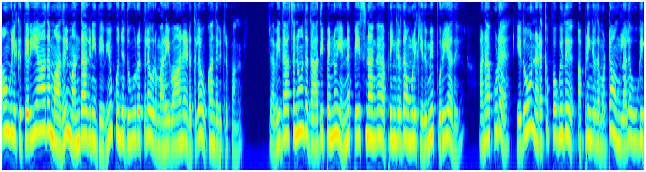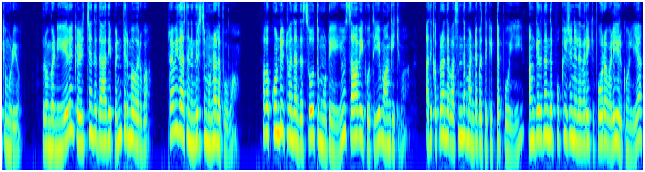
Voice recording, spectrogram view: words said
அவங்களுக்கு தெரியாத மாதிரி மந்தாகினி தேவியும் கொஞ்சம் தூரத்தில் ஒரு மறைவான இடத்துல உட்காந்துக்கிட்டு இருப்பாங்க. ரவிதாசனும் அந்த தாதி பெண்ணும் என்ன பேசுனாங்க அப்படிங்கிறது அவங்களுக்கு எதுவுமே புரியாது. ஆனால் கூட ஏதோ நடக்க போகுது அப்படிங்கிறத மட்டும் அவங்களால ஊகிக்க முடியும். ரொம்ப நேரம் கழிச்சு அந்த தாதி பெண் திரும்ப வருவா. ரவிதாசன் எந்திரிச்சு முன்னால போவான். அவ கொண்டுகிட்டு வந்த அந்த சோத்து மூட்டையையும் சாவி கொத்தியும் வாங்கிக்குவான் அதுக்கப்புறம் அந்த வசந்த மண்டபத்துக்கிட்ட போய் அங்கிருந்து அந்த பொக்கிஷ நிலவரைக்கு போகிற வழி இருக்கும் இல்லையா?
